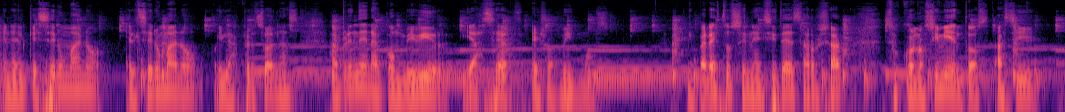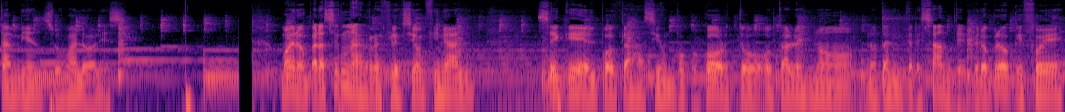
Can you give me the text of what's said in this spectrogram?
en el que ser humano, el ser humano y las personas aprenden a convivir y a ser ellos mismos y para esto se necesita desarrollar sus conocimientos, así también sus valores. Bueno, para hacer una reflexión final, sé que el podcast ha sido un poco corto o tal vez no, no tan interesante, pero creo que fue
